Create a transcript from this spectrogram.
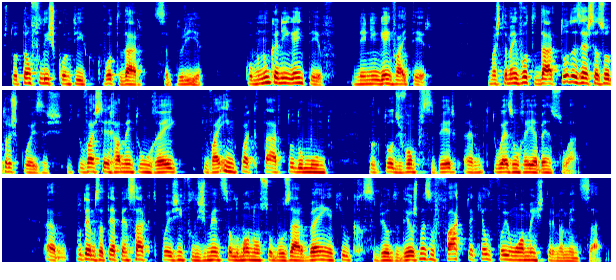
estou tão feliz contigo que vou-te dar sabedoria, como nunca ninguém teve, nem ninguém vai ter. Mas também vou-te dar todas estas outras coisas, e tu vais ser realmente um rei que vai impactar todo o mundo, porque todos vão perceber um, que tu és um rei abençoado podemos até pensar que depois, infelizmente, Salomão não soube usar bem aquilo que recebeu de Deus, mas o facto é que ele foi um homem extremamente sábio.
